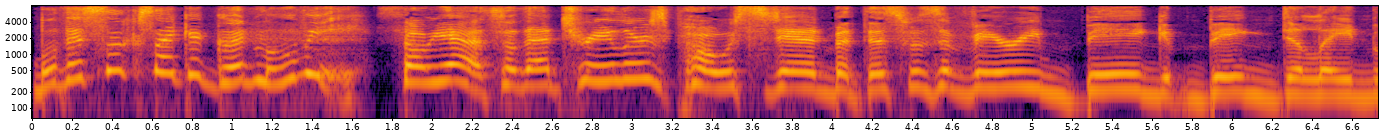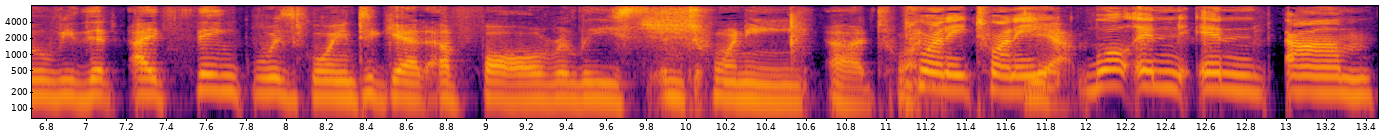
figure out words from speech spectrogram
Well, this looks like a good movie. So yeah, so that trailer's posted, but this was a very big, big delayed movie that I think was going to get a fall release in twenty uh, 2020. Yeah. Well, and and um,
